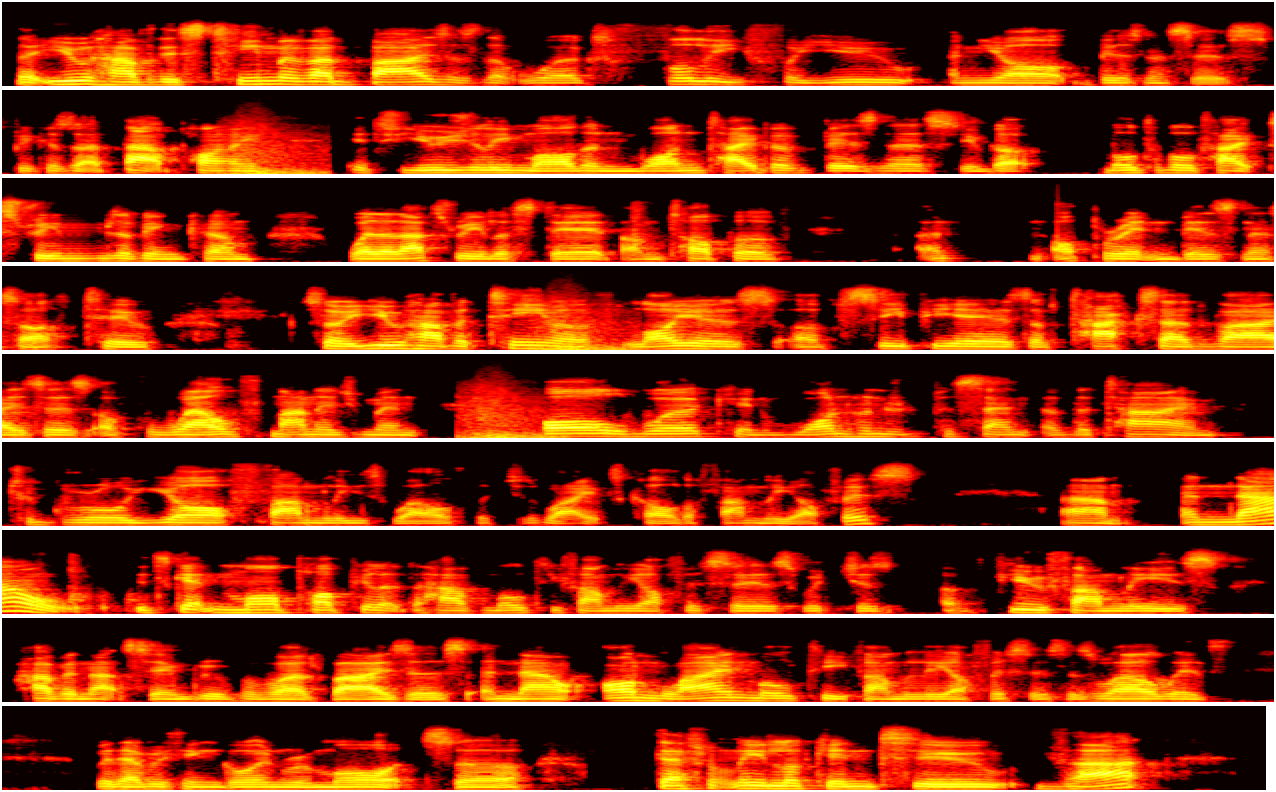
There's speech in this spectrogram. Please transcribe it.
that you have this team of advisors that works fully for you and your businesses. Because at that point, it's usually more than one type of business. You've got multiple type streams of income, whether that's real estate on top of an operating business or two. So you have a team of lawyers, of CPAs, of tax advisors, of wealth management, all working 100% of the time to grow your family's wealth, which is why it's called a family office. Um, and now it's getting more popular to have multifamily offices, which is a few families having that same group of advisors, and now online multifamily offices as well with with everything going remote. So definitely look into that.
